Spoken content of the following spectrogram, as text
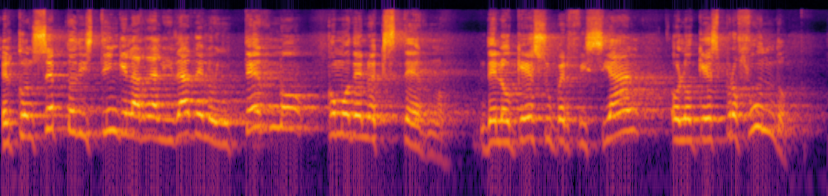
el concepto distingue la realidad de lo interno como de lo externo, de lo que es superficial o lo que es profundo.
